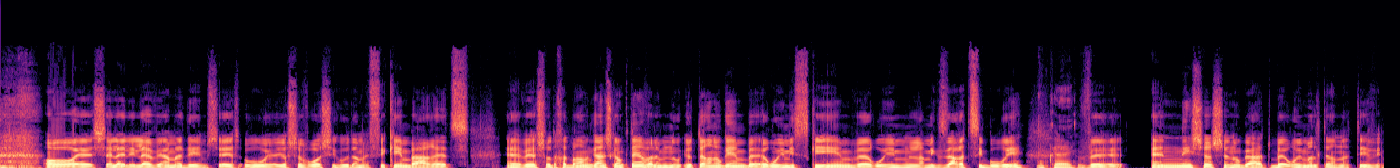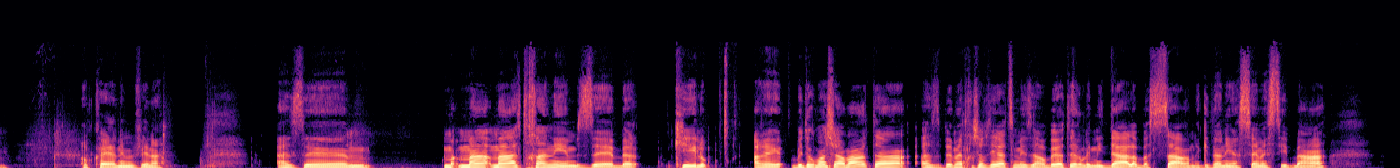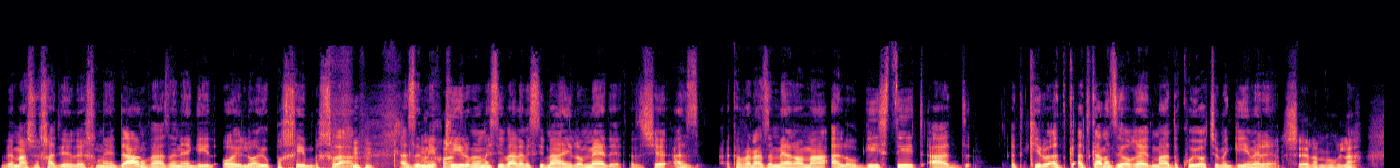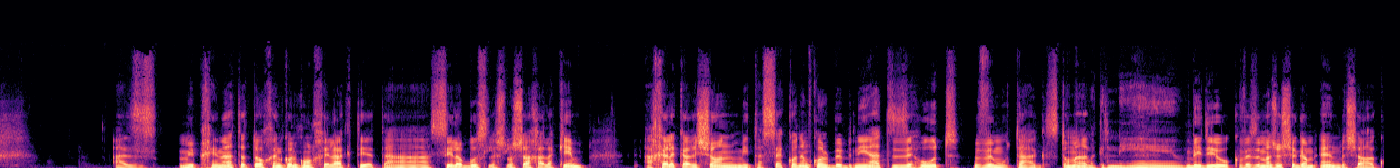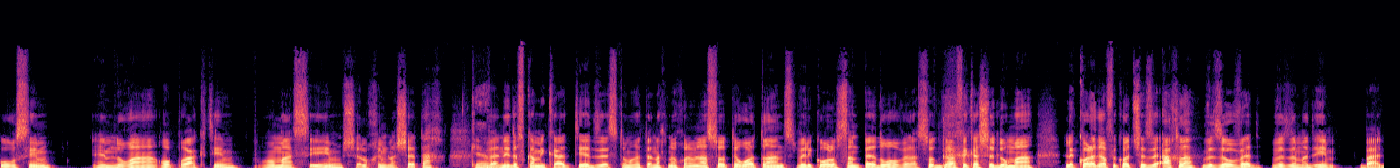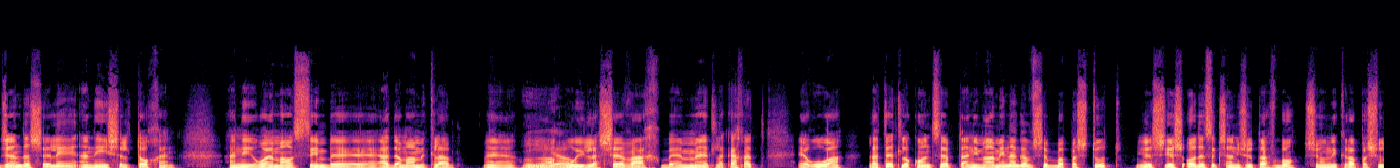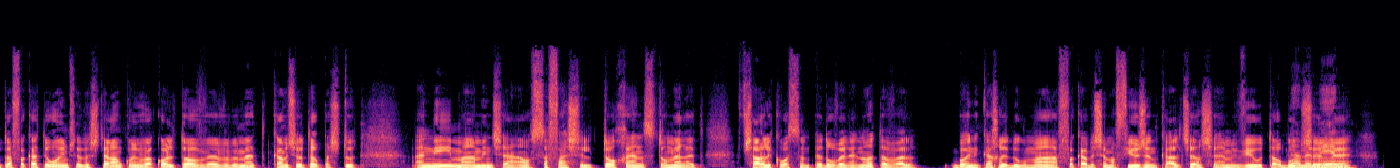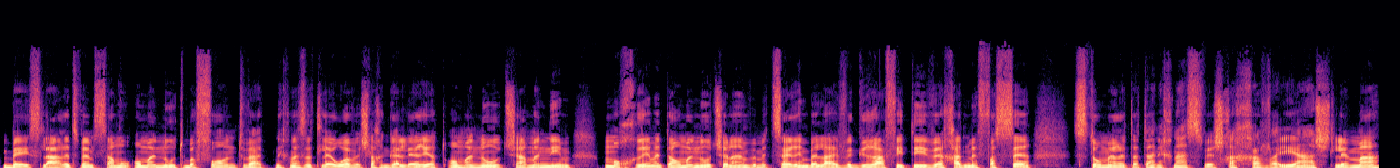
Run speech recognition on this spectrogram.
או אה, של אלי לוי המדהים שהוא אה, יושב ראש איגוד המפיקים בארץ אה, ויש עוד אחד ברמת גן יש גם קטעים אבל הם יותר נוגעים באירועים עסקיים ואירועים למגזר הציבורי. אוקיי, ואין נישה שנוגעת באירועים אלטרנטיביים. אוקיי, אני מבינה. אז אמ, מה- מה התכנים? זה ב- כאילו, הרי בדיוק מה שאמרת, אז באמת חשבתי לעצמי, זה הרבה יותר למידה על הבשר. נגיד אני אעשה מסיבה, ומשהו אחד ילך נהדר, ואז אני אגיד, אוי, לא היו פחים בכלל. אז זה נכון. כאילו ממסיבה למסיבה אני לומדת. אז, ש, אז הכוונה זה מרמה הלוגיסטית עד, עד כאילו, עד, עד כמה זה יורד, מה הדקויות שמגיעים אליהן. שאלה מעולה. אז מבחינת התוכן קודם כל חילקתי את הסילבוס לשלושה חלקים. החלק הראשון מתעסק קודם כל בבניית זהות ומותג זאת אומרת מגניב. בדיוק וזה משהו שגם אין בשאר הקורסים הם נורא או פרקטיים או מעשיים שהולכים לשטח כן. ואני דווקא מיקדתי את זה זאת אומרת אנחנו יכולים לעשות אירוע טראנס ולקרוא לו סן פדרו ולעשות גרפיקה שדומה לכל הגרפיקות שזה אחלה וזה עובד וזה מדהים. באג'נדה שלי אני של תוכן אני רואה מה עושים באדמה מקלאב. אה. ראוי לשבח באמת לקחת אירוע לתת לו קונספט אני מאמין אגב שבפשטות יש יש עוד עסק שאני שותף בו שהוא נקרא פשוט הפקת אירועים שזה שתי רמקולים והכל טוב ובאמת כמה שיותר פשטות. אני מאמין שההוספה של תוכן זאת אומרת אפשר לקרוא סן פדרו וליהנות אבל בואי ניקח לדוגמה הפקה בשם ה Fusion Culture שהם הביאו תרבות של מהממים. אה, בייס לארץ והם שמו אומנות ב front ואת נכנסת לאירוע ויש לך גלריית אומנות שאמנים מוכרים את האומנות שלהם ומציירים ב live וגרפיטי ואחד מפסל זאת אומרת אתה נכנס ויש לך חוויה שלמה.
